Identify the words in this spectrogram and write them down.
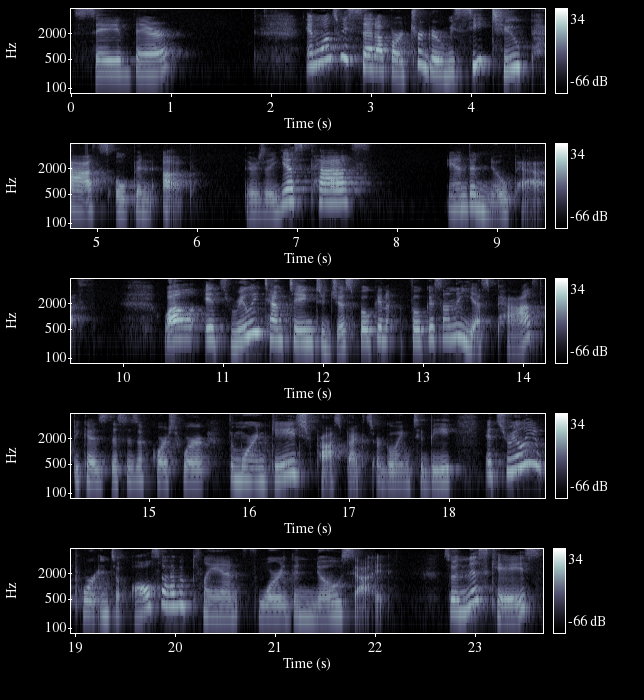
save there. And once we set up our trigger, we see two paths open up. There's a yes path and a no path. While it's really tempting to just focus on the yes path, because this is of course where the more engaged prospects are going to be, it's really important to also have a plan for the no side. So in this case,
